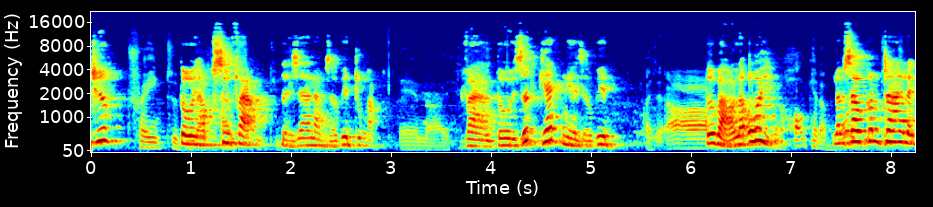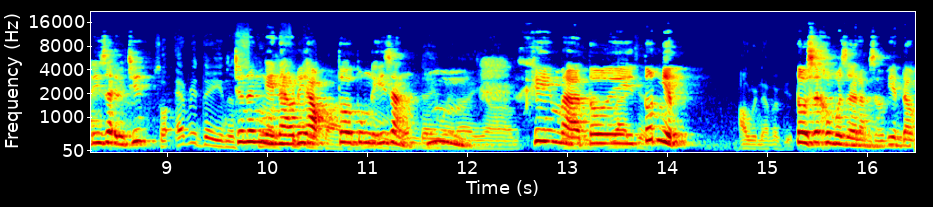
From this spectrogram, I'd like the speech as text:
trước, tôi học sư phạm để ra làm giáo viên trung học. Và tôi rất ghét nghề giáo viên. Tôi bảo là, ôi, làm sao con trai lại đi dạy được chứ? Cho nên ngày nào đi học, tôi cũng nghĩ rằng, hmm, khi mà tôi tốt nghiệp, tôi sẽ không bao giờ làm giáo viên đâu.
